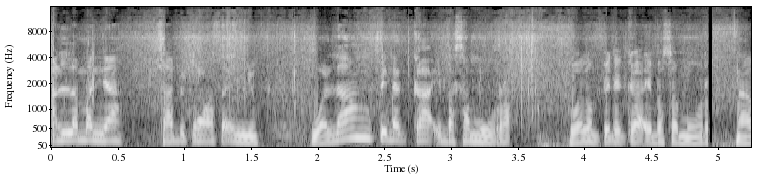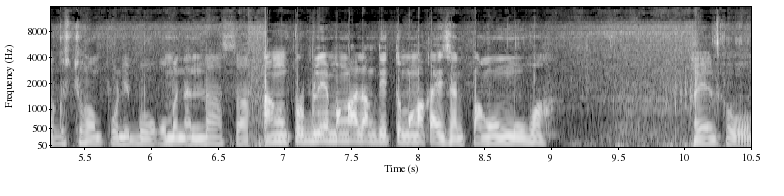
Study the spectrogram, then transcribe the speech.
Ang laman niya, sabi ko nga sa inyo, walang pinagkaiba sa mura. Walang pinagkaiba sa mura. Nagustuhan po ni Buko man ang lasa. Ang problema nga lang dito mga kainsan, pangunguha. Ayan po.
